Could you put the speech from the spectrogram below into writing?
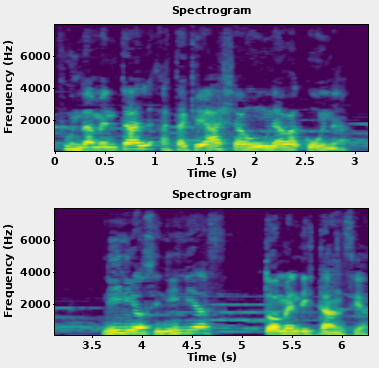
fundamental hasta que haya una vacuna. Niños y niñas tomen distancia.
